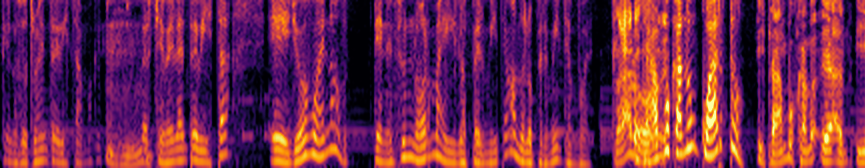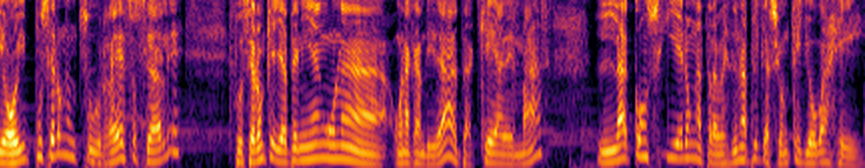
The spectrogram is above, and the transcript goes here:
que nosotros entrevistamos, que estuvo Ujú. súper chévere la entrevista. Ellos, bueno, tienen sus normas y los permiten cuando lo permiten, pues. Claro, Estaban buscando un cuarto. y estaban buscando, eh, y hoy pusieron en sus redes sociales, pusieron que ya tenían una, una candidata, que además la consiguieron a través de una aplicación que yo bajé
